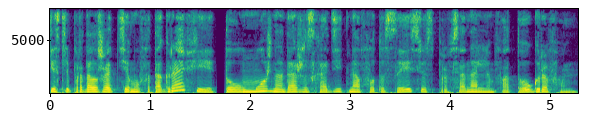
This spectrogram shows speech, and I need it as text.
Если продолжать тему фотографии, то можно даже сходить на фотосессию с профессиональным фотографом,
